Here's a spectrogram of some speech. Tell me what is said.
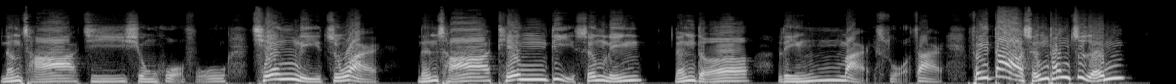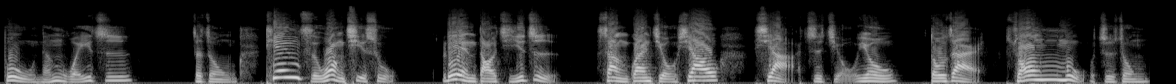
能察吉凶祸福，千里之外。能察天地生灵，能得灵脉所在，非大神通之人不能为之。这种天子望气术练到极致，上观九霄，下知九幽，都在双目之中。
